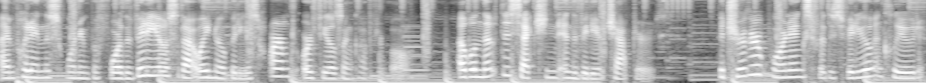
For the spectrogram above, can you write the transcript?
I'm putting this warning before the video so that way nobody is harmed or feels uncomfortable. I will note this section in the video chapters. The trigger warnings for this video include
